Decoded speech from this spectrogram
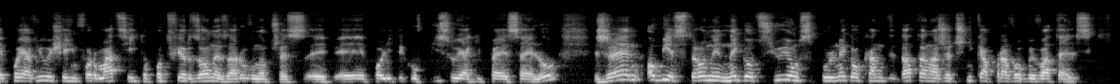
y, pojawiły się informacje, i to potwierdzone zarówno przez y, polityków PiSu, jak i PSL-u, że obie strony negocjują wspólnego kandydata na rzecznika praw obywatelskich.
